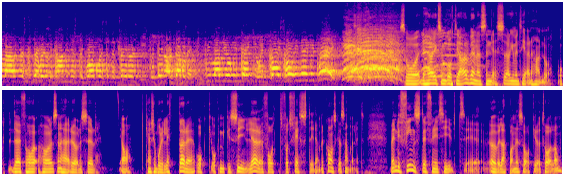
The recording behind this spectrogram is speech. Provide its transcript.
allowing us to get rid of the communists, the globalists, and the traitors within our government. We love you and we thank you. In Christ's holy name we pray. Så det här har liksom gått i arv ända sedan dess, argumenterade han då. Och därför har, har sådana här rörelser, ja, kanske både lättare och, och mycket synligare fått, fått fäste i det amerikanska samhället. Men det finns definitivt eh, överlappande saker att tala om.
